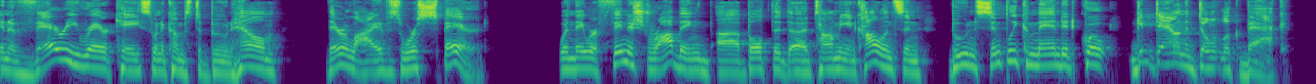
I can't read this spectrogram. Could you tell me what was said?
in a very rare case when it comes to Boone Helm, their lives were spared. When they were finished robbing uh, both the uh, Tommy and Collinson, Boone simply commanded, "quote Get down and don't look back."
